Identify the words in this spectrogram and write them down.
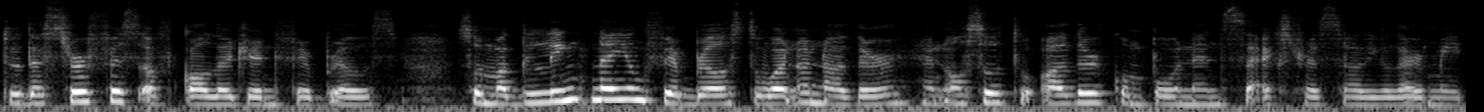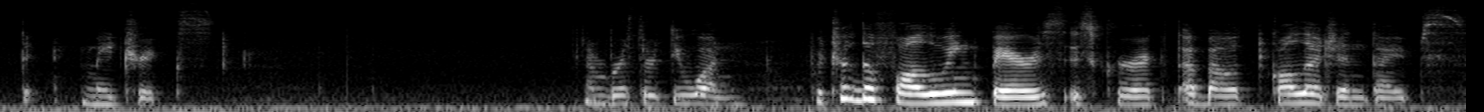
to the surface of collagen fibrils. So mag-link na yung fibrils to one another and also to other components sa extracellular mat matrix. Number 31. Which of the following pairs is correct about collagen types?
